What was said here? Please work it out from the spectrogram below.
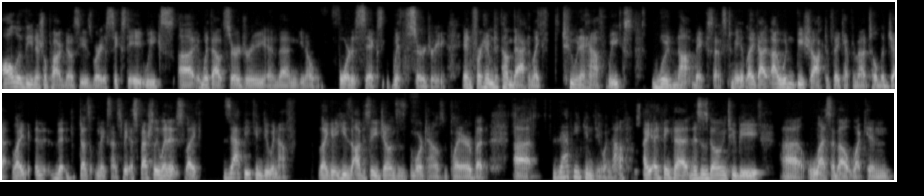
all of the initial prognoses were six to eight weeks uh, without surgery, and then you know four to six with surgery. And for him to come back in like two and a half weeks would not make sense to me. Like I, I wouldn't be shocked if they kept him out till the jet. Like it, it doesn't make sense to me, especially when it's like Zappe can do enough. Like he's obviously Jones is the more talented player, but uh, Zappe can do enough. I, I, think that this is going to be uh, less about what can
